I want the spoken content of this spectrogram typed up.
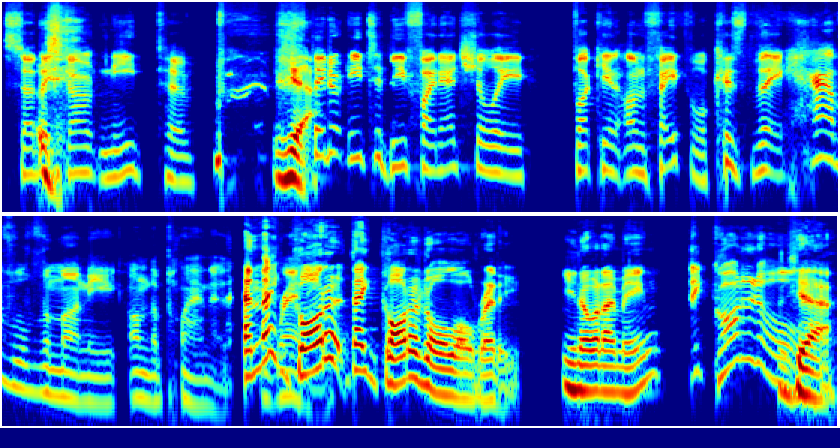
so they don't need to. yeah. they don't need to be financially fucking unfaithful because they have all the money on the planet. And they already. got it. They got it all already. You know what I mean? They got it all. Yeah.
